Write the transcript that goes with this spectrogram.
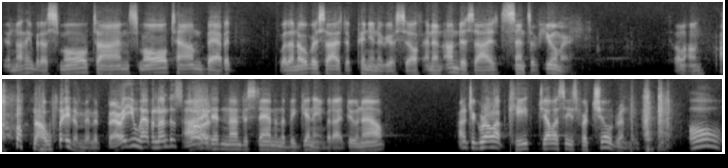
You're nothing but a small time, small town Babbitt with an oversized opinion of yourself and an undersized sense of humor. So long. Oh, now, wait a minute, Barry. You haven't understood. I didn't understand in the beginning, but I do now. Why don't you grow up, Keith? Jealousy's for children. Oh,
